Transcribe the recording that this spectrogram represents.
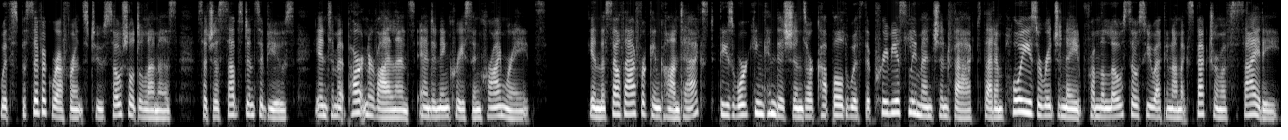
with specific reference to social dilemmas such as substance abuse, intimate partner violence, and an increase in crime rates. In the South African context, these working conditions are coupled with the previously mentioned fact that employees originate from the low socioeconomic spectrum of society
